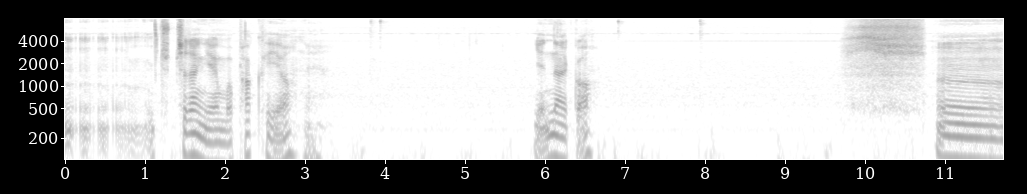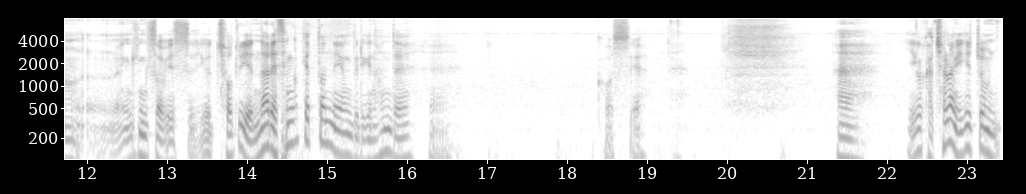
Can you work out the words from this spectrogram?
음, 음, 음, 주차장 예약 뭐 파크요. 네. 옛날 거. 음, 랭킹 서비스 이거 저도 옛날에 생각했던 내용들이긴 한데 예. 거스에 네. 아, 이걸 같이 하려면 이게 좀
